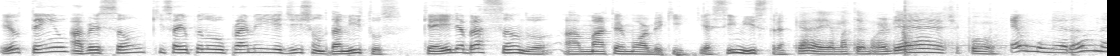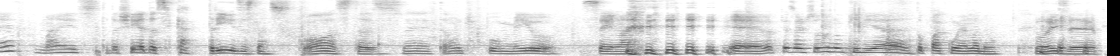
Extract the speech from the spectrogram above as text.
Eu tenho a versão que saiu pelo Prime Edition da Mythos que é ele abraçando a Mater Morbi aqui, que é sinistra. Cara, e a Mater Morbi é, tipo, é um mulherão, né? Mas toda cheia das cicatrizes nas costas, né? Então, tipo, meio sei lá. é, apesar de tudo, não queria topar com ela, não. Pois é.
